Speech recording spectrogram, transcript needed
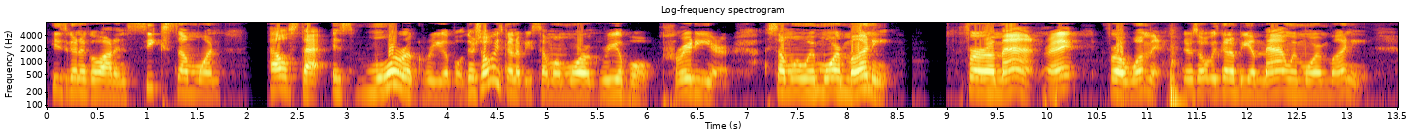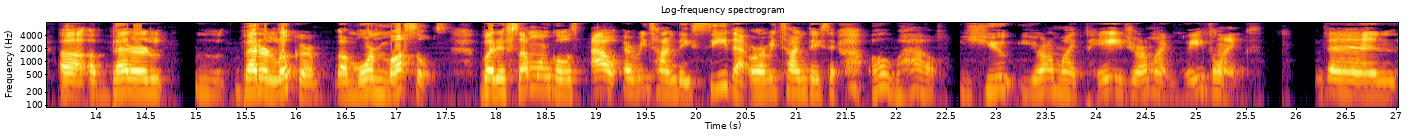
he's going to go out and seek someone else that is more agreeable, there's always going to be someone more agreeable, prettier, someone with more money for a man, right? For a woman, there's always going to be a man with more money, uh, a better better looker, uh, more muscles. But if someone goes out every time they see that, or every time they say, "Oh wow, you you're on my page, you're on my wavelength," then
